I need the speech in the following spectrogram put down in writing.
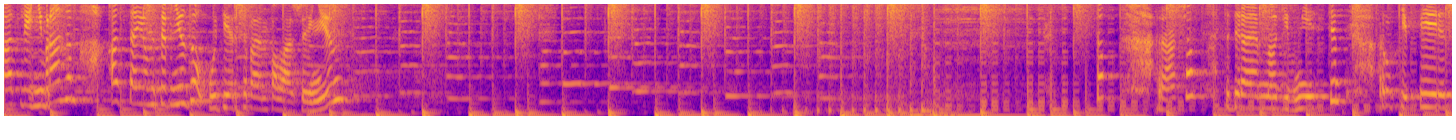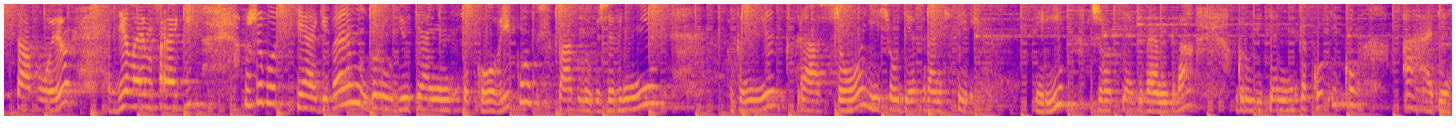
Последним разом остаемся внизу, удерживаем положение. Стоп. Хорошо. Собираем ноги вместе, руки перед собой, делаем прогиб, живот втягиваем, грудью тянемся к коврику, поглубже вниз, вниз, хорошо, еще удерживаем. 4, 3, живот втягиваем 2, грудью тянемся к коврику, 1,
